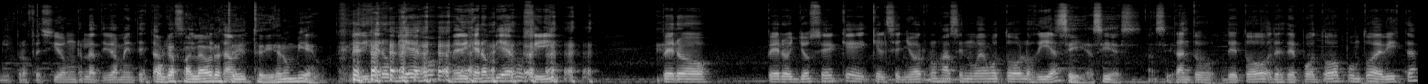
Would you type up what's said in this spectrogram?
mi profesión relativamente En pocas palabras te, estable. te dijeron viejo. Me dijeron viejo, me dijeron viejo, sí. Pero, pero yo sé que, que el Señor nos hace nuevo todos los días. Sí, así es. Así es. Tanto de todo, desde todo punto de vista.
